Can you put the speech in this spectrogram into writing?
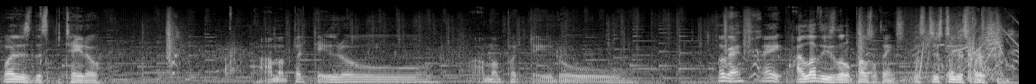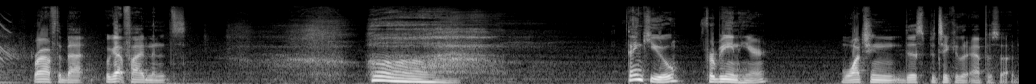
What is this potato? I'm a potato. I'm a potato. Okay. Hey, I love these little puzzle things. Let's just do this first. Right off the bat. We got five minutes. Thank you for being here, watching this particular episode.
